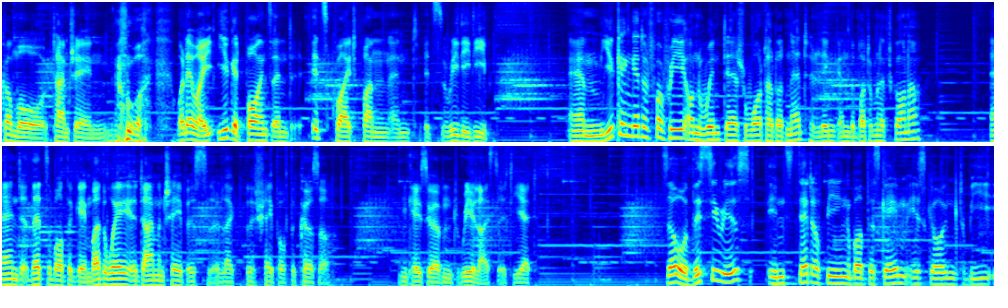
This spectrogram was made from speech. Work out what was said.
combo time chain whatever you get points and it's quite fun and it's really deep um, you can get it for free on wind-water.net, link in the bottom left corner. And that's about the game. By the way, a diamond shape is uh, like the shape of the cursor, in case you haven't realized it yet. So, this series, instead of being about this game, is going to be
